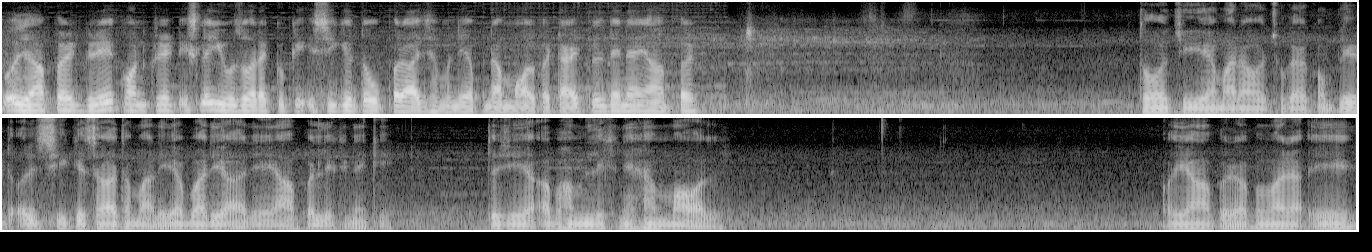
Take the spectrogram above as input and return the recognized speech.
तो यहाँ पर ग्रे कंक्रीट इसलिए यूज़ हो रहा है क्योंकि इसी के तो ऊपर आज हमने अपना मॉल का टाइटल देना है यहाँ पर। तो जी, ये हमारा हो चुका है कंप्लीट और इसी के साथ हमारी अब बारी आ रही है यहाँ पर लिखने की। तो जी, अब हम लिखने हैं मॉल और यहाँ पर अब हमारा ए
